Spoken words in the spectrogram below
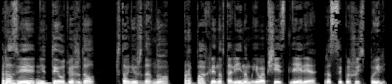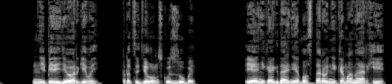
«Разве не ты утверждал, что они уж давно пропахли нафталином и вообще истлели, рассыпавшись пыль. «Не передергивай», — процедил он сквозь зубы. «Я никогда не был сторонником монархии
